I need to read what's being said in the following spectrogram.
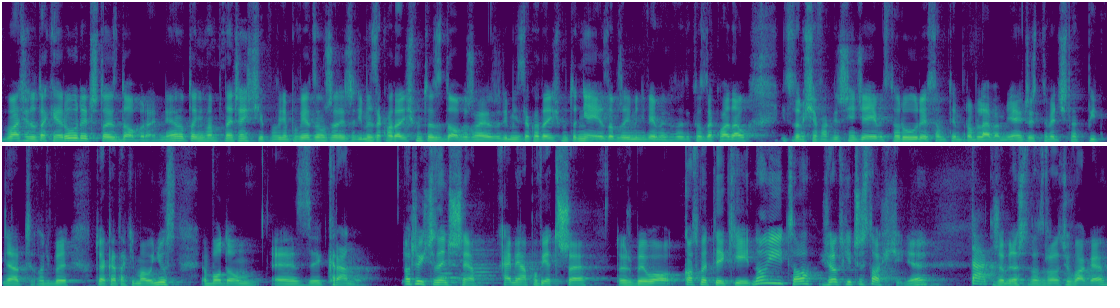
macie tu takie rury, czy to jest dobre, nie? No to oni wam najczęściej pewnie powiedzą, że jeżeli my zakładaliśmy, to jest dobrze, a jeżeli my zakładaliśmy, to nie jest dobrze i my nie wiemy, kto, kto zakładał i co tam się faktycznie dzieje, więc to rury są tym problemem, nie? Jeżeli zastanawiacie się nad, nad choćby, tu jaka taki mały news, wodą e, z kranu. Oczywiście zanieczyszczenia, chemia, powietrze, to już było, kosmetyki, no i co? Środki czystości, nie? Tak. Żeby na to zwracać uwagę.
